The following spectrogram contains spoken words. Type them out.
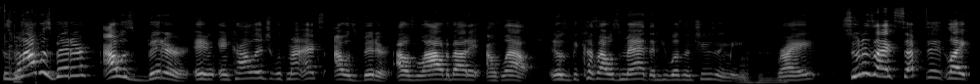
Because when i was bitter i was bitter. In, in college with my ex i was bitter. I was loud about it. I was loud. And it was because i was mad that he wasn't choosing me Mhm. right? Soon as i accepted like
